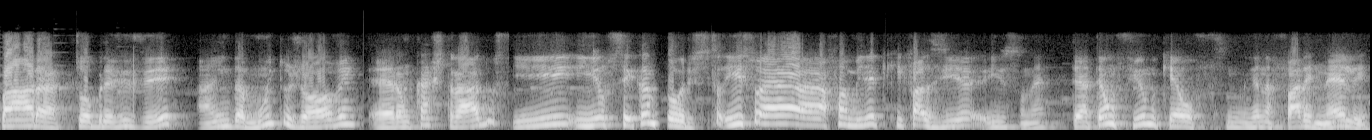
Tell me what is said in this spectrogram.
para sobreviver, ainda muito jovem, eram castrados e iam ser cantores. Isso é a família que fazia isso, né? Tem até um filme que é o, se não me engano, é Farinelli,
